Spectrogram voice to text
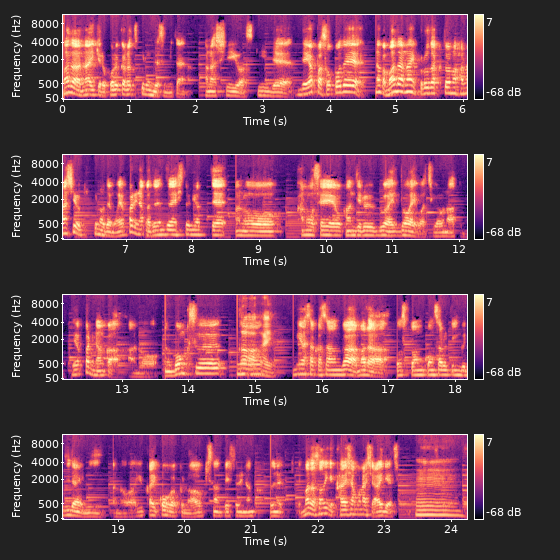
まだないけどこれから作るんですみたいな話は好きででやっぱそこでなんかまだないプロダクトの話を聞くのでもやっぱりなんか全然人によってあの可能性を感じる具合度合いは違うなと思ってやっぱりなんかあのボンクスの、はい。宮坂さんがまだボストンコンサルティング時代にあの愉快工学の青木さんと一緒になんか訪ねてきてまだその時会社もないしアイデアしかない。ま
